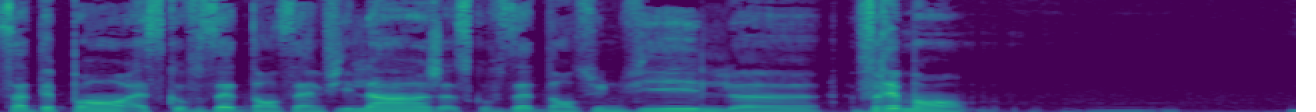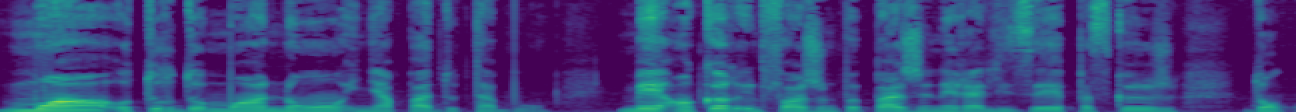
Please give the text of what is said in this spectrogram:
Ça dépend, est-ce que vous êtes dans un village, est-ce que vous êtes dans une ville euh, Vraiment, moi, autour de moi, non, il n'y a pas de tabou. Mais encore une fois, je ne peux pas généraliser parce que, donc,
